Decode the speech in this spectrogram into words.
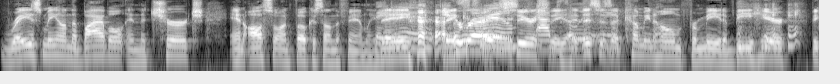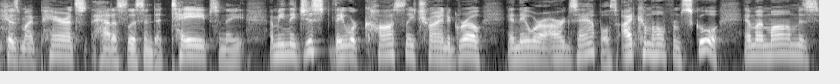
raised me on the Bible and the church and also on Focus on the Family. They did. they right. true. seriously, uh, this is a coming home for me to be here because my parents had us listen to tapes and they I mean they just they were constantly trying to grow and they were our examples. I'd come home from school and my mom is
